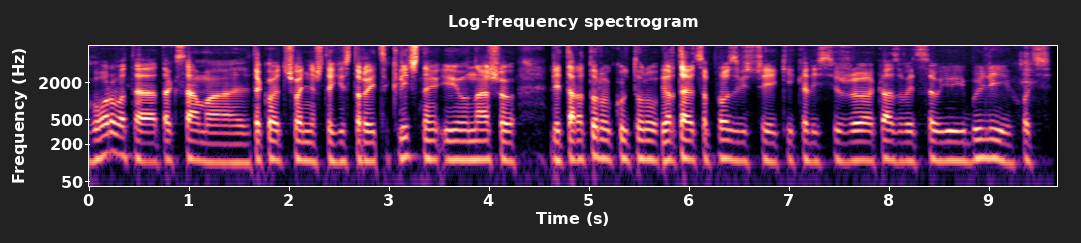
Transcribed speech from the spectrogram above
горвата таксама такое адчуванне што гісторыі цыклічна і ў нашу літаратуру культуру вяртаюцца прозвішчы які калісьці ўжо аказваецца ў ёй былі хоць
